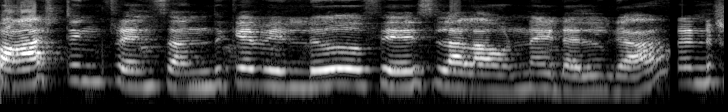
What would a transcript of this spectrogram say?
ఫాస్టింగ్ ఫ్రెండ్స్ అందుకే వీళ్ళు ఫేస్లు అలా ఉన్నాయి డల్గా ఫ్రెండ్స్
